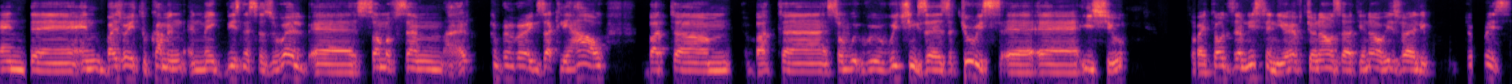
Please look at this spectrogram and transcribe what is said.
and uh, and by the way, to come and, and make business as well. Uh, some of them, I can't remember exactly how, but um, but uh, so we, were reaching the, the tourist uh, uh, issue. So I told them, listen, you have to know that you know Israeli tourists.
